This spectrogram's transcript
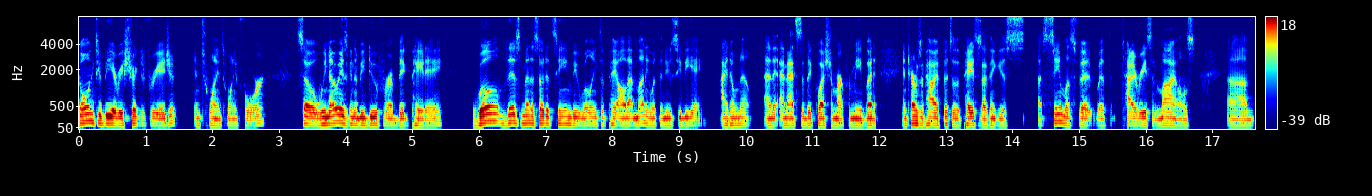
going to be a restricted free agent in 2024. So we know he's going to be due for a big payday. Will this Minnesota team be willing to pay all that money with the new CBA? I don't know. And, and that's the big question mark for me. But in terms of how he fits with the Pacers, I think he's a seamless fit with Tyrese and Miles. Um,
